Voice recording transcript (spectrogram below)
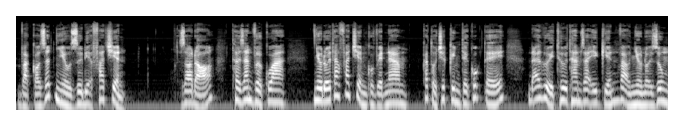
và có rất nhiều dư địa phát triển. Do đó, thời gian vừa qua, nhiều đối tác phát triển của Việt Nam, các tổ chức kinh tế quốc tế đã gửi thư tham gia ý kiến vào nhiều nội dung,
